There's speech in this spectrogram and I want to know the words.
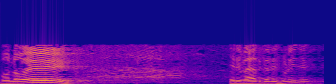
بولو اے۔ یہ روایت کدی سنی جی؟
